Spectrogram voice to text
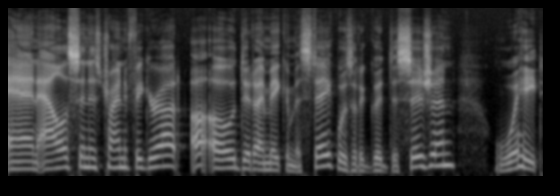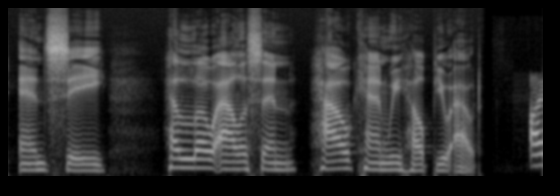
And Allison is trying to figure out uh oh, did I make a mistake? Was it a good decision? Wait and see. Hello, Allison. How can we help you out? I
